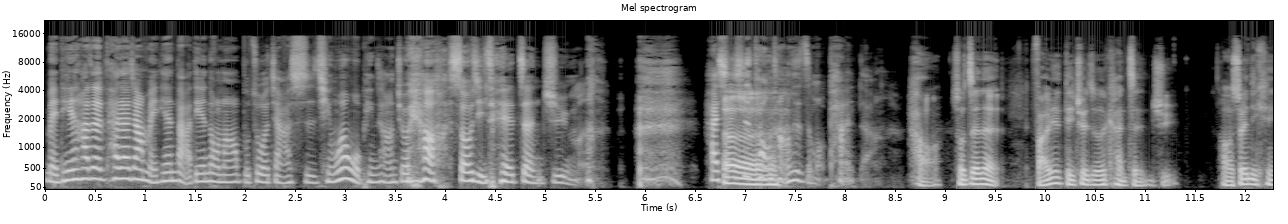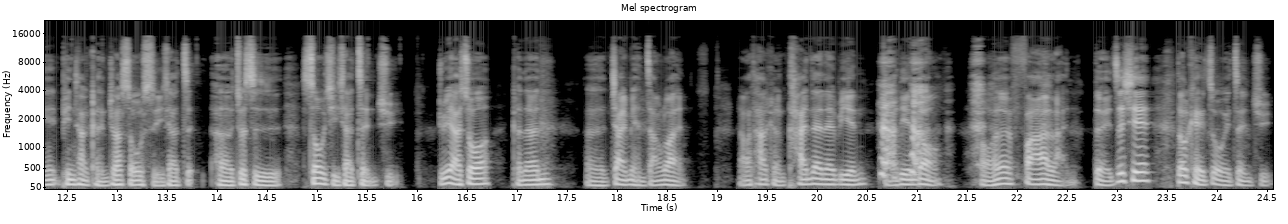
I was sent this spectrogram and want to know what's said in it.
每天他在他在家每天打电动，然后不做家事，请问我平常就要 收集这些证据吗？还是是通常是怎么判的啊？呃，好，说真的，法院的确就是看证据。好，所以你平平常可能就要收拾一下证，呃，就是收集一下证据。举例来说，可能呃家里面很脏乱，然后他可能瘫在那边打电动，哦，在发懒，对，这些都可以作为证据。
